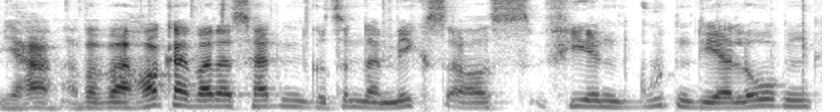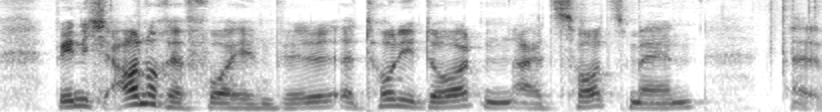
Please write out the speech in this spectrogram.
ja, aber bei Hawkeye war das halt ein gesunder Mix aus vielen guten Dialogen. Wen ich auch noch hervorheben will, äh, Tony Dalton als Swordsman. Äh,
